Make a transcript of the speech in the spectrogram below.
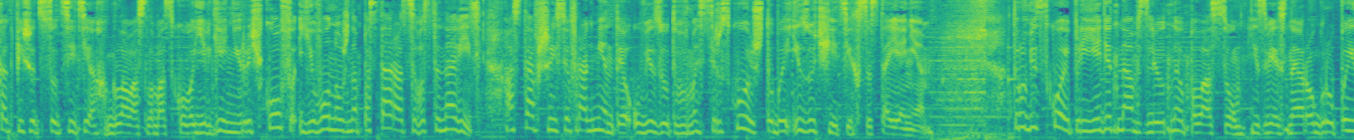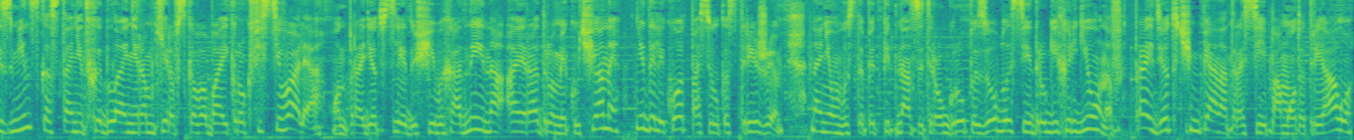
Как пишет в соцсетях глава Слободского Евгений Рычков, его нужно постараться восстановить. Оставшиеся фрагменты увезут в мастерскую, чтобы изучить их состояние. Трубецкой приедет на взлетную полосу. Известная рок-группа из Минска станет хедлайнером Кировского байк-рок-фестиваля. Он пройдет в следующие выходные на аэродроме Кучаны, недалеко от поселка Стрижи. На нем выступят 15 рок-групп из области и других регионов пройдет чемпионат России по мототриалу,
